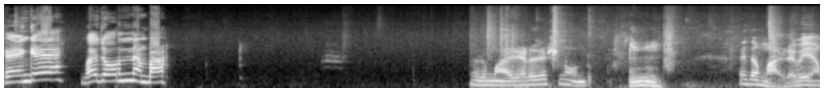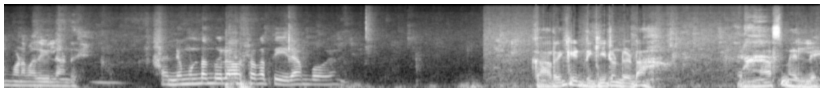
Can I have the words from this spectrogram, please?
കേങ്കേ വാ ചോറിനാ ഒരു മഴയുടെ ലക്ഷണമുണ്ട്. എന്താ മഴ പെയ്യാൻ പോണ പതിവില്ലാണ്ട്? കന്നിമുണ്ടൻ തുലാവർഷമൊക്കെ തീരാൻ പോവുകയാണ്. കറി കിട്ടിക്കിട്ടുണ്ട് കേട്ടാ. എന്നാ സ്മെല്ലേ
